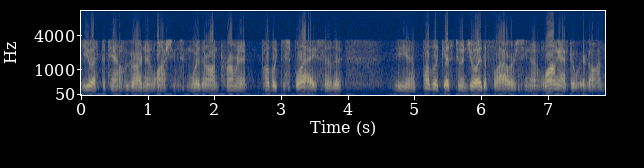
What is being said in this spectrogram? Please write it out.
U.S. Botanical Garden in Washington where they're on permanent public display so that the uh, public gets to enjoy the flowers, you know, long after we're gone.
